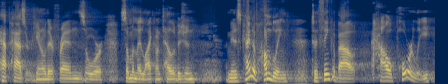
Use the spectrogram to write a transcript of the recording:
haphazard? You know, their friends or someone they like on television? I mean, it's kind of humbling to think about how poorly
